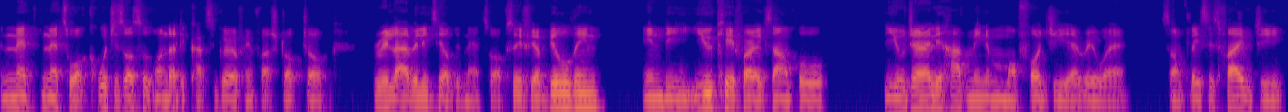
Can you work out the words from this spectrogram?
net network, which is also under the category of infrastructure reliability of the network. So if you're building in the UK, for example, you generally have minimum of 4G everywhere. Some places 5G.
